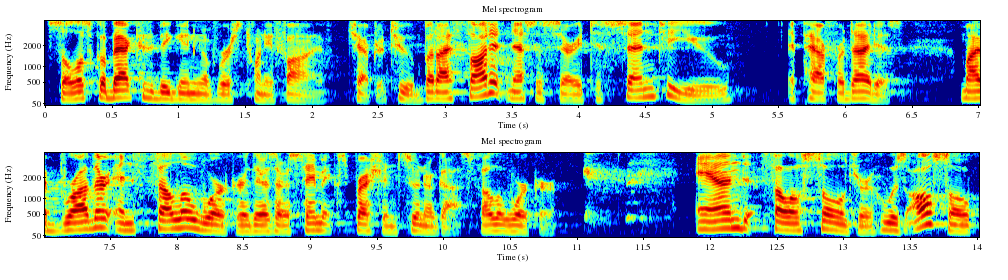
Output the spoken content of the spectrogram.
So let's go back to the beginning of verse 25, chapter 2. But I thought it necessary to send to you Epaphroditus, my brother and fellow worker, there's our same expression, sunergos, fellow worker, and fellow soldier, who is also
